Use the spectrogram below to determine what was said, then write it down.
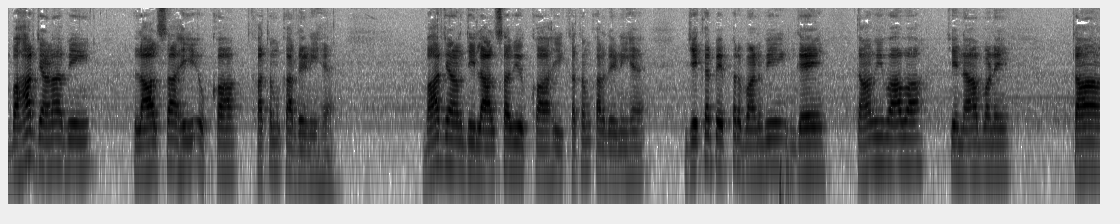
ਬਾਹਰ ਜਾਣਾ ਵੀ ਲਾਲਸਾ ਹੀ ਉੱਕਾ ਖਤਮ ਕਰ ਦੇਣੀ ਹੈ। ਬਾਹਰ ਜਾਣ ਦੀ ਲਾਲਸਾ ਵੀ ਉੱਕਾ ਹੀ ਖਤਮ ਕਰ ਦੇਣੀ ਹੈ। ਜੇਕਰ ਪੇਪਰ ਬਣ ਵੀ ਗਏ ਤਾਂ ਵੀ ਵਾਹ ਵਾਹ, ਜੇ ਨਾ ਬਣੇ ਤਾਂ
